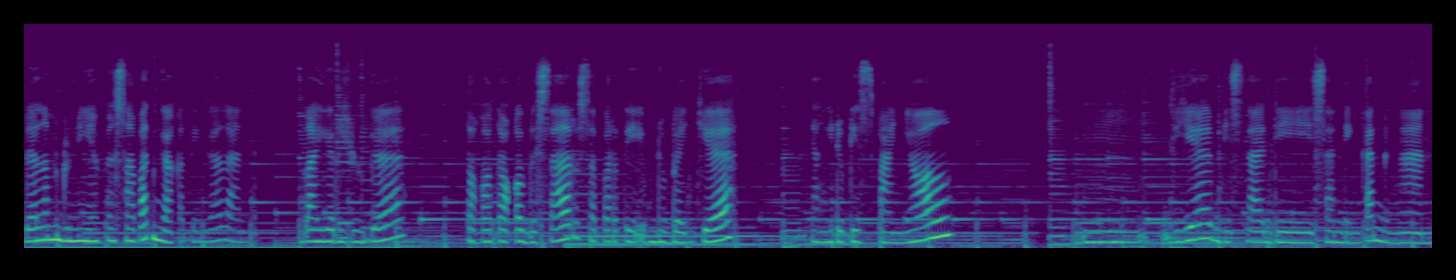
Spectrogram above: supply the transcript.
Dalam dunia filsafat nggak ketinggalan. Lahir juga tokoh-tokoh besar seperti Ibnu Bajjah yang hidup di Spanyol. Hmm, dia bisa disandingkan dengan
